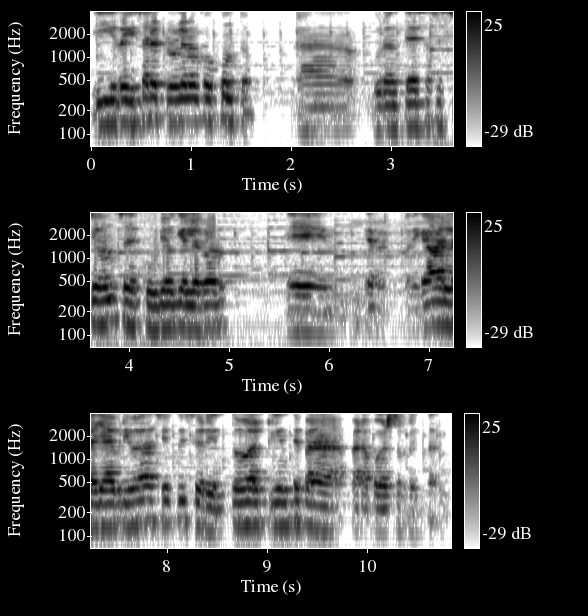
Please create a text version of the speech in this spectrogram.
y revisar el problema en conjunto. Ah, durante esa sesión se descubrió que el error eh, radicaba en la llave privada ¿cierto? y se orientó al cliente para, para poder solventarlo.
